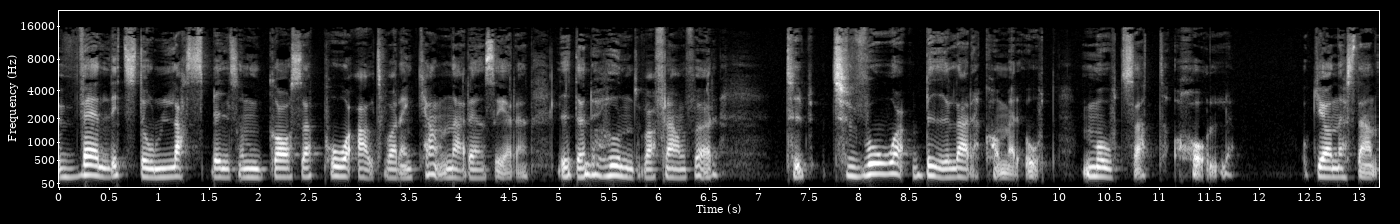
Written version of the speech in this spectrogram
väldigt stor lastbil som gasar på allt vad den kan när den ser en liten hund var framför. Typ två bilar kommer åt motsatt håll. Och jag nästan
